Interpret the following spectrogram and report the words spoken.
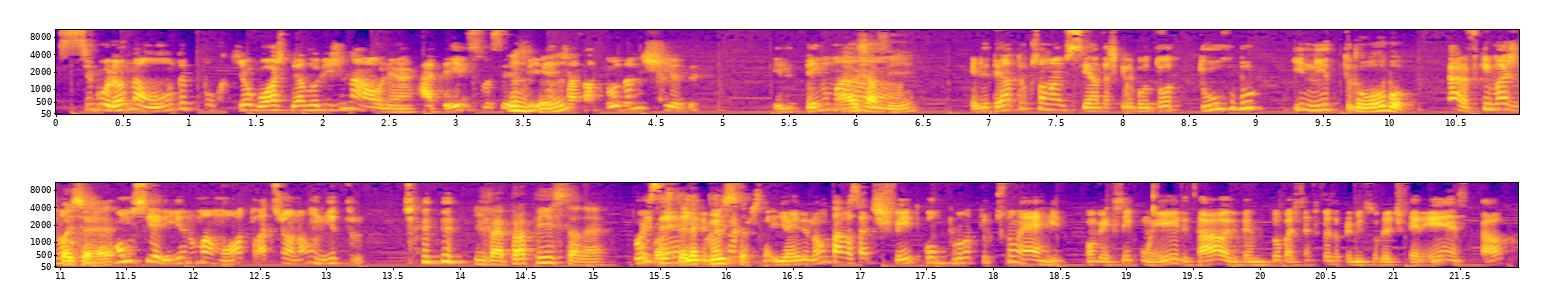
segurando a onda porque eu gosto dela original, né? A dele, se você uhum. ver, já tá toda mexida. Ele tem uma. Ah, eu já vi. Ele tem a Truxton 900, acho que ele botou turbo e nitro. Turbo. Cara, eu fico imaginando é. como seria numa moto adicionar um nitro. E vai pra pista, né? Pois é, ele pista. pista. E aí ele não estava satisfeito, comprou a Truxton R. Conversei com ele e tal, ele perguntou bastante coisa pra mim sobre a diferença e tal.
